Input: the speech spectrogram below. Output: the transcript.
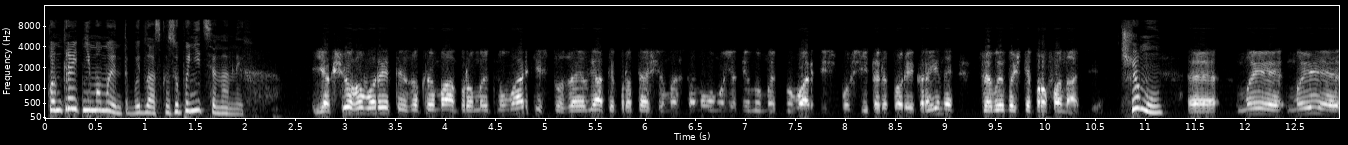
Конкретні моменти, будь ласка, зупиніться на них. Якщо говорити зокрема про митну вартість, то заявляти про те, що ми встановимо єдину митну вартість по всій території країни, це вибачте профанація. Чому? Е, Ми, ми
